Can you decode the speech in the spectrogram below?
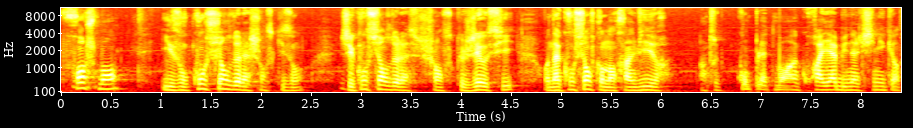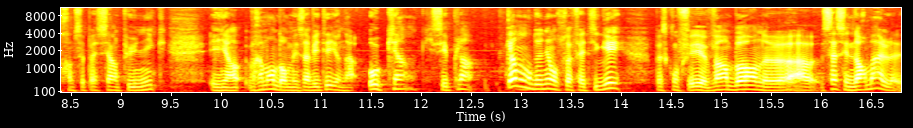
franchement, ils ont conscience de la chance qu'ils ont. j'ai conscience de la chance que j'ai aussi. On a conscience qu'on est en train de vivre un truc complètement incroyable, une alchimie qui est en train de se passer un peu unique. Et vraiment, dans mes invités, il n'y en a aucun qui s'est plaint. Qu'à un moment donné, on soit fatigué parce qu'on fait 20 bornes, euh, ça c'est normal,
